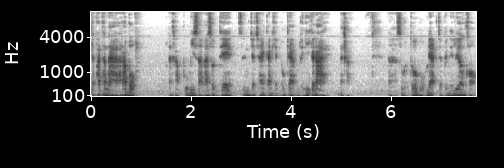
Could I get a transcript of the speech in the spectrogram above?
จะพัฒนาระบบนะครับภูมิสารสนเทศ ซึ่งจะใช้การเขียนโปรแกรมอย่างนี้ก็ได้นะครับส่วนตัวผมเนี่ยจะเป็นในเรื่องของ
